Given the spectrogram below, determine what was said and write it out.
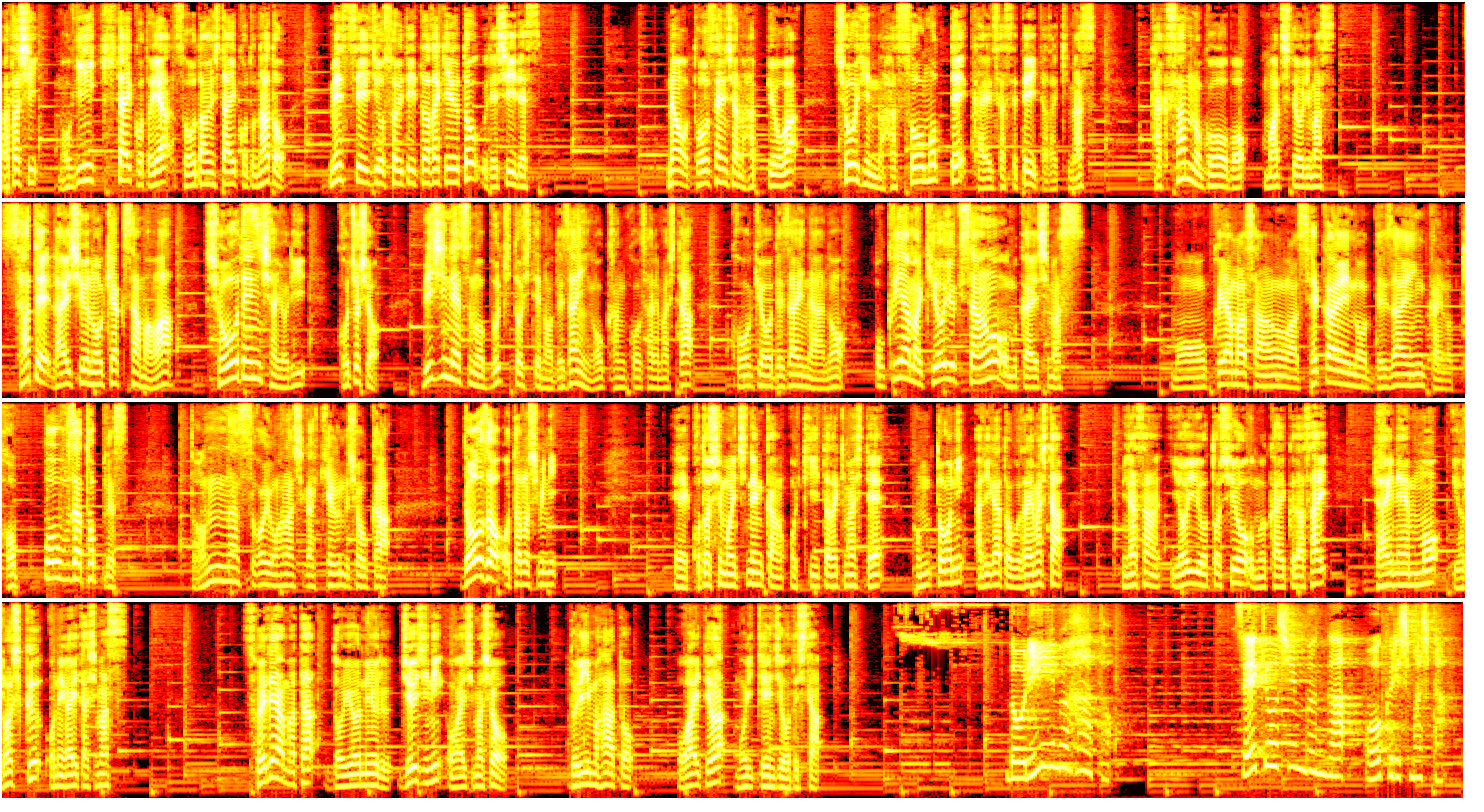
私模擬に聞きたいことや相談したいことなどメッセージを添えていただけると嬉しいです。なお当選者の発表は商品の発送をもって返させていただきます。たくさんのご応募お待ちしております。さて来週のお客様は祥伝社よりご著書ビジネスの武器としてのデザインを刊行されました工業デザイナーの奥山清行さんをお迎えします。もう奥山さんは世界のデザイン界のトップオブザトップです。どんなすごいお話が聞けるんでしょうか。どうぞお楽しみに、えー今年も1年間お聞きいただきまして本当にありがとうございました。皆さん良いお年をお迎えください。来年もよろしくお願いいたします。それではまた土曜の夜10時にお会いしましょう。ドリームハート。お相手は森健二郎でした。ドリームハート。政教新聞がお送りしました。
